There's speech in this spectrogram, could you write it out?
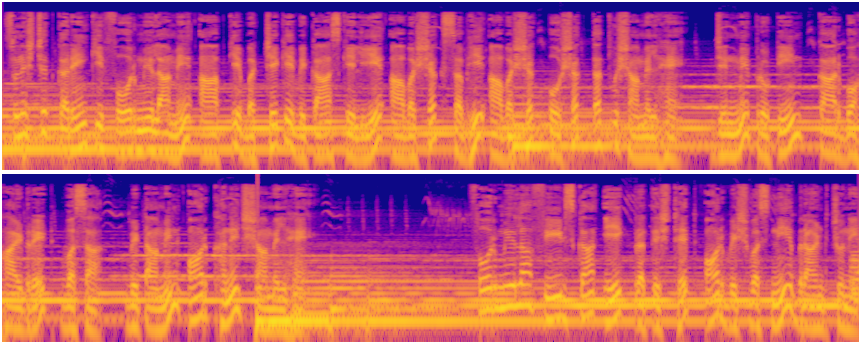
सुनिश्चित करें कि फॉर्मूला में आपके बच्चे के विकास के लिए आवश्यक सभी आवश्यक पोषक तत्व शामिल हैं, जिनमें प्रोटीन कार्बोहाइड्रेट वसा विटामिन और खनिज शामिल हैं। फॉर्मूला फीड्स का एक प्रतिष्ठित और विश्वसनीय ब्रांड चुनें।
